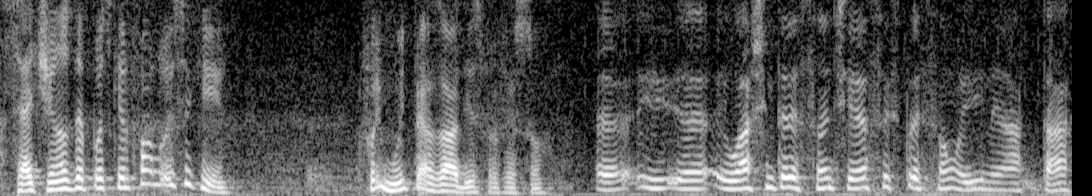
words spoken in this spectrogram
sete anos depois que ele falou isso aqui. Foi muito pesado isso, professor. É, e, é, eu acho interessante essa expressão aí, né, atá.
